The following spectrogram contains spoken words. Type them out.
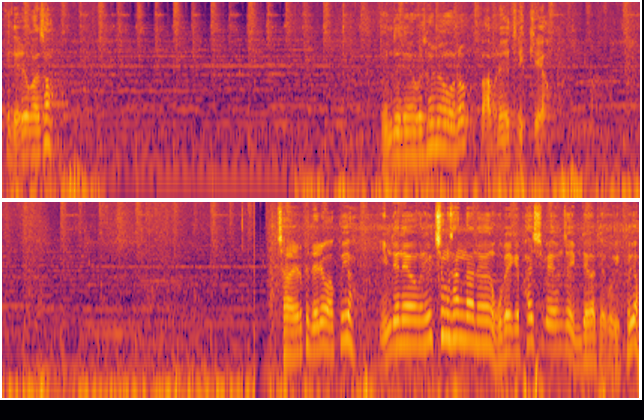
이렇게 내려가서 임대 내역을 설명으로 마무리해 드릴게요. 자 이렇게 내려왔고요. 임대 내역은 1층 상가는 500에 80에 현재 임대가 되고 있고요.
